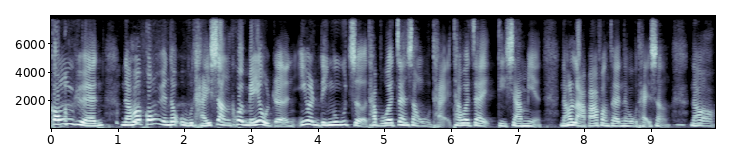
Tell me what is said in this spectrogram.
公园，然后公园的舞台上会没有人，因为领舞者他不会站上舞台，他会在底下面，然后喇叭放在那个舞台上，然后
